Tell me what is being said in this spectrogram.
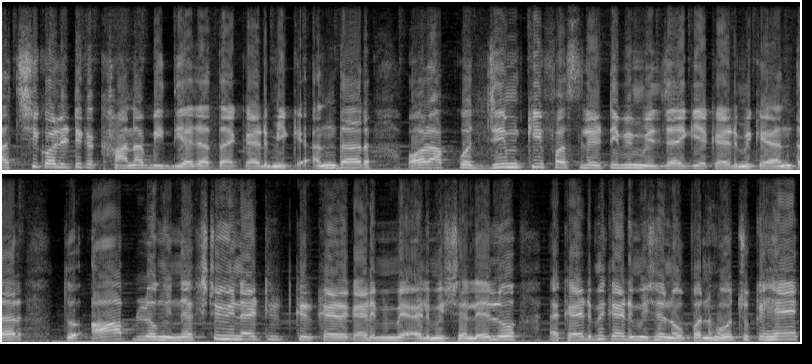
अच्छी क्वालिटी का खाना भी दिया जाता है अकेडमी के अंदर, और आपको जिम की फैसिलिटी भी मिल जाएगी अकेडमी के अंदर। तो आप लोग नेक्स्ट यूनाइटेड क्रिकेट अकेडमी में एडमिशन ले लो। अकेडमी का एडमिशन ओपन हो चुके हैं।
